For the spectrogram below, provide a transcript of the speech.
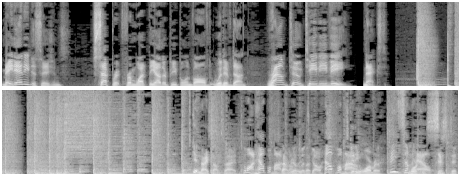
made any decisions separate from what the other people involved would have done. Round two, TVV, next. It's getting nice outside. Come on, help him out. Not Tony. really, Let's but go. Help him It's out. getting warmer. Be some more help. consistent.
